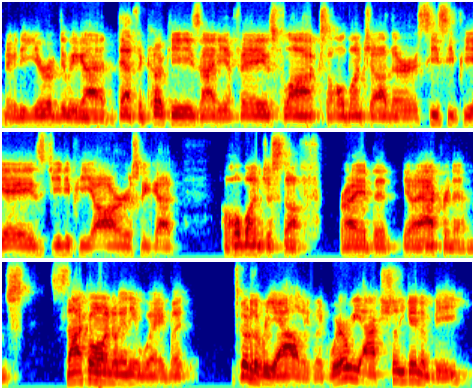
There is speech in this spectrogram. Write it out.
maybe the year of do we got death of cookies, IDFAs, FLoCs, a whole bunch of other CCPAs, GDPRs. We got a whole bunch of stuff, right? That you know acronyms. It's not going any way, but let's go to the reality. Like, where are we actually going to be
